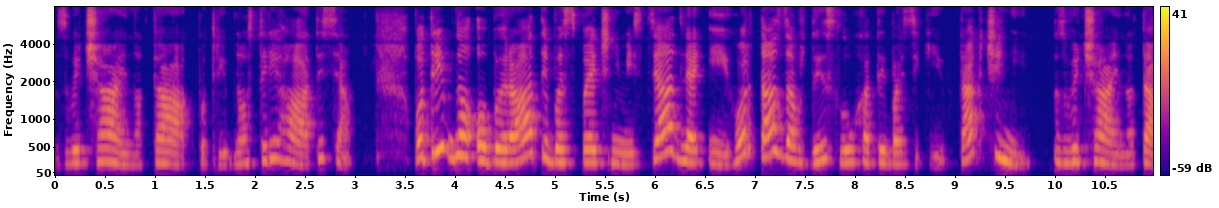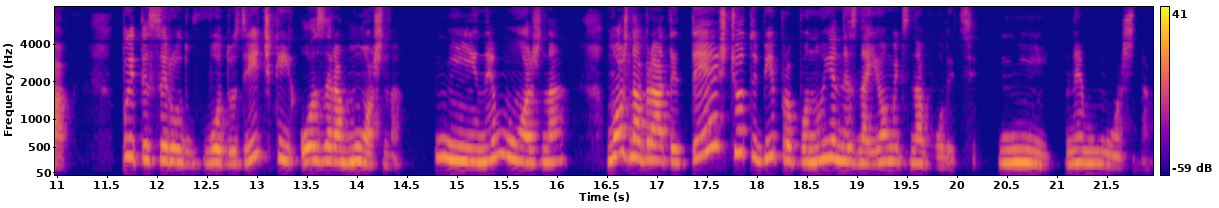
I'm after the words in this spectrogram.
Звичайно, так, потрібно остерігатися. Потрібно обирати безпечні місця для ігор та завжди слухати басіків. Так чи ні? Звичайно, так. Пити сиру воду з річки й озера можна? Ні, не можна. Можна брати те, що тобі пропонує незнайомець на вулиці. Ні, не можна.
